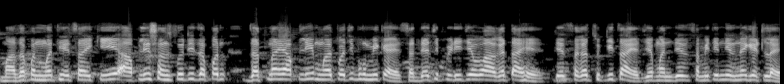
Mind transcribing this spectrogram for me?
माझं पण मत हेच आहे की आपली संस्कृती जपन जपणं ही आपली महत्वाची भूमिका आहे. सध्याची पिढी जे वागत आहे ते सगळं चुकीचं आहे. जे मंदिर समितीने निर्णय घेतलाय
